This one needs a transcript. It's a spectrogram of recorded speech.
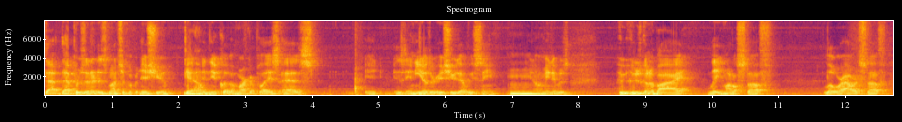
that that presented as much of an issue Yeah. in the equipment marketplace as is any other issue that we've seen. Mm-hmm. You know, I mean, it was who, who's going to buy late model stuff, lower hour stuff.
